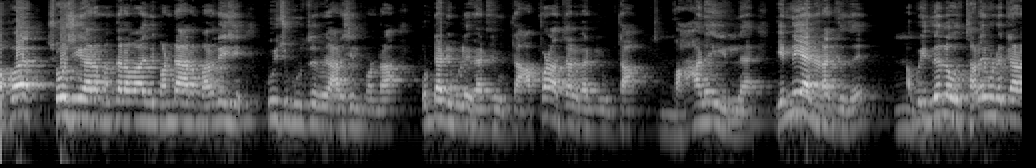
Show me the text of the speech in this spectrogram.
அப்போ சோசிகார மந்திரவாதி பண்டாரம் பரதேசி குறிச்சு கொடுத்து அரசியல் பண்ணுறான் பொண்டாட்டி பிள்ளை விரட்டி விட்டான். அப்பனாத்தால் விரட்டி விட்டான். ஆளே இல்லை. என்னையா நடக்குது? அப்போ இதில் ஒரு தலைவனுக்கான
